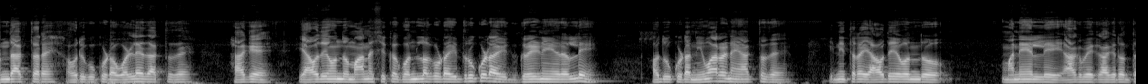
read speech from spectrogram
ಒಂದಾಗ್ತಾರೆ, ಅವರಿಗೂ ಕೂಡ ಒಳ್ಳೆಯದಾಗ್ತದೆ ಹಾಗೆ ಯಾವುದೇ ಒಂದು ಮಾನಸಿಕ ಗೊಂದಲ ಕೂಡ ಇದ್ದರೂ ಕೂಡ ಈ ಗೃಹಿಣಿಯರಲ್ಲಿ ಅದು ಕೂಡ ನಿವಾರಣೆ ಆಗ್ತದೆ. ಇನ್ನಿತರ ಯಾವುದೇ ಒಂದು ಮನೆಯಲ್ಲಿ ಆಗಬೇಕಾಗಿರುವಂಥ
